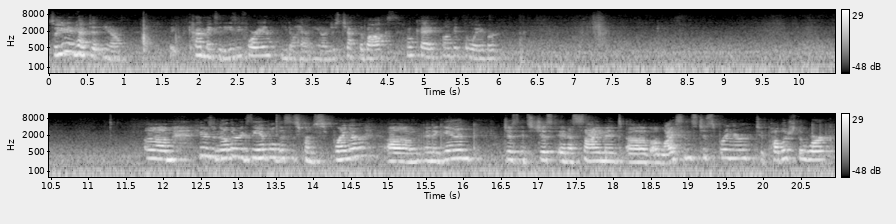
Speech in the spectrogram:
so you didn't have to, you know, it kind of makes it easy for you. You don't have, you know, just check the box. Okay, I'll get the waiver. Um, here's another example. This is from Springer. Um, and again, just it's just an assignment of a license to Springer to publish the work.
